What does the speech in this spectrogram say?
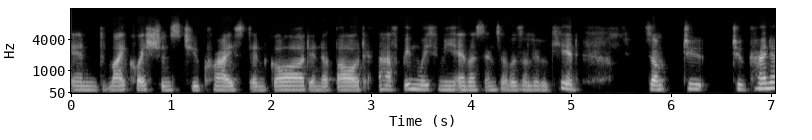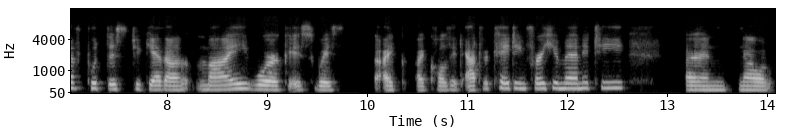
and my questions to Christ and God and about have been with me ever since I was a little kid. So to to kind of put this together, my work is with I, I called it advocating for humanity and now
